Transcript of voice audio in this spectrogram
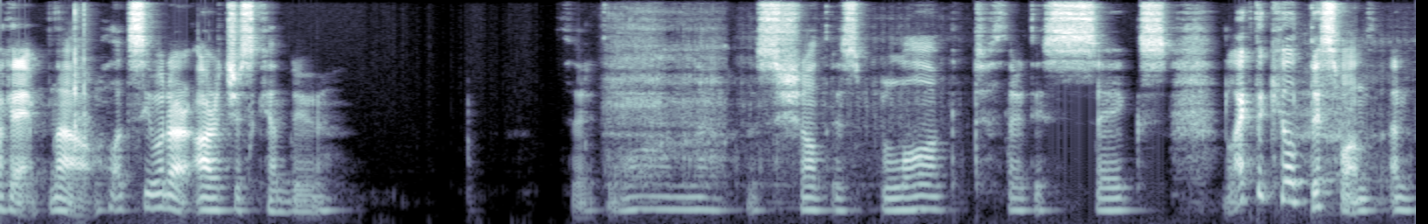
Okay, now let's see what our archers can do. 31. This shot is blocked. 36. I'd like to kill this one and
